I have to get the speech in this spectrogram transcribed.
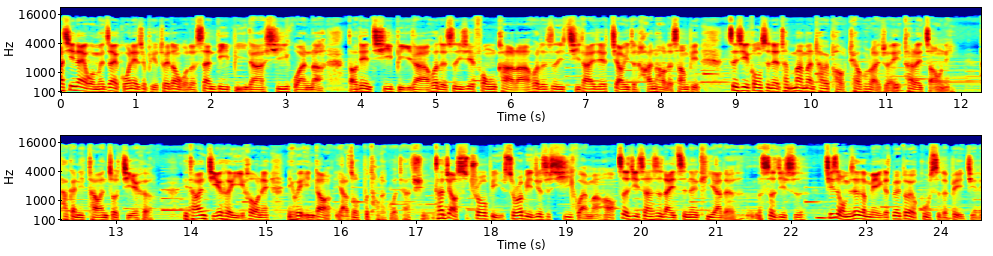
那现在我们在国内就比如推动我的三 D 笔啦、吸管啦、导电漆笔啦，或者是一些风卡啦，或者是其他一些教育的很好的商品，这些公司呢，他慢慢他会跑跳过来说，哎，他来找你，他跟你台湾做结合。”你台湾结合以后呢，你会引到亚洲不同的国家去。它叫 Strobe，Strobe 就是吸管嘛，哈。设计师是来自那个 IKEA 的设计师。其实我们这个每个都都有故事的背景，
